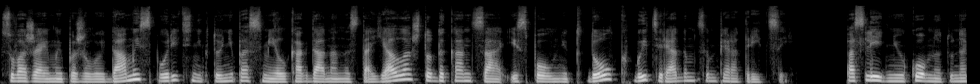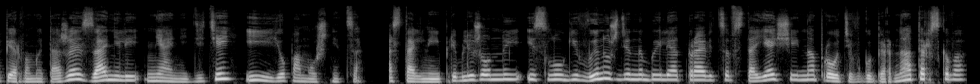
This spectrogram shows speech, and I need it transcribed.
С уважаемой пожилой дамой спорить никто не посмел, когда она настояла, что до конца исполнит долг быть рядом с императрицей. Последнюю комнату на первом этаже заняли няни детей и ее помощница. Остальные приближенные и слуги вынуждены были отправиться в стоящий напротив губернаторского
